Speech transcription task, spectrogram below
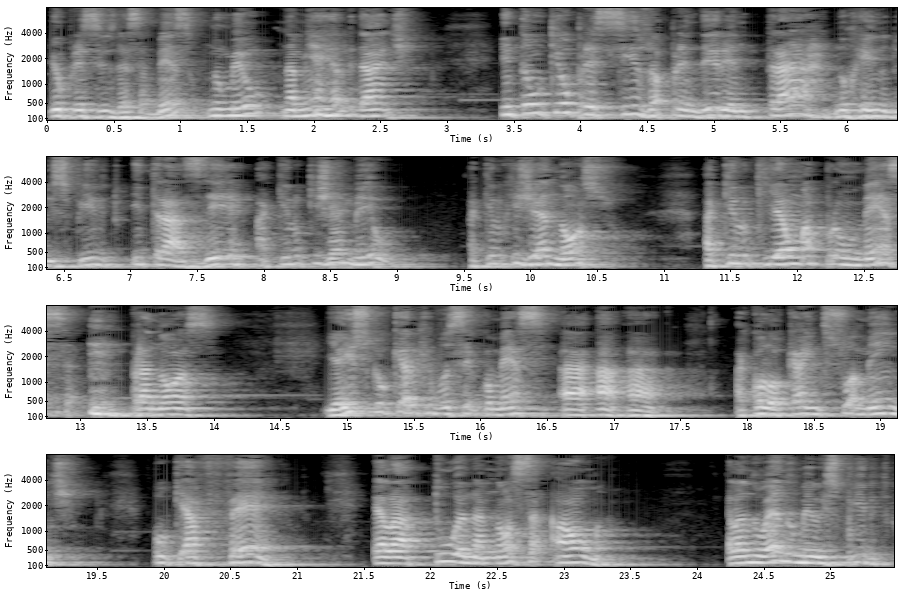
Eu preciso dessa benção no meu, na minha realidade. Então, o que eu preciso aprender é entrar no reino do Espírito e trazer aquilo que já é meu, aquilo que já é nosso, aquilo que é uma promessa para nós. E é isso que eu quero que você comece a, a, a, a colocar em sua mente porque a fé, ela atua na nossa alma. Ela não é no meu espírito,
